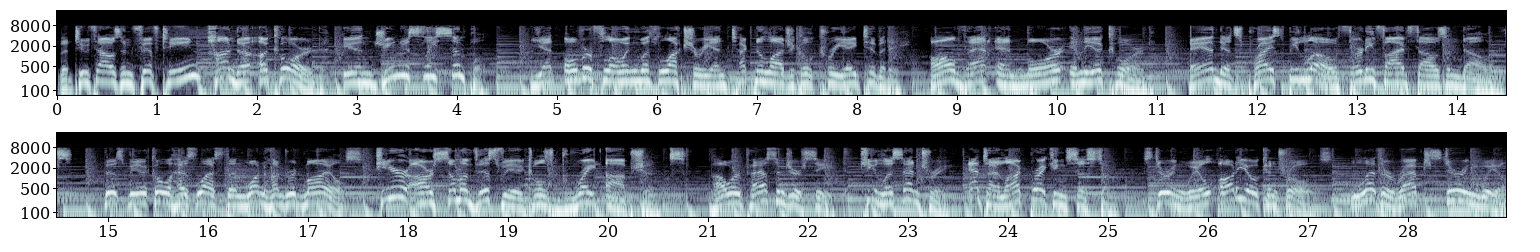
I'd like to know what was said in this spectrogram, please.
The 2015 Honda Accord. Ingeniously simple, yet overflowing with luxury and technological creativity. All that and more in the Accord. And it's priced below $35,000. This vehicle has less than 100 miles. Here are some of this vehicle's great options power passenger seat, keyless entry, anti lock braking system steering wheel audio controls, leather wrapped steering wheel,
